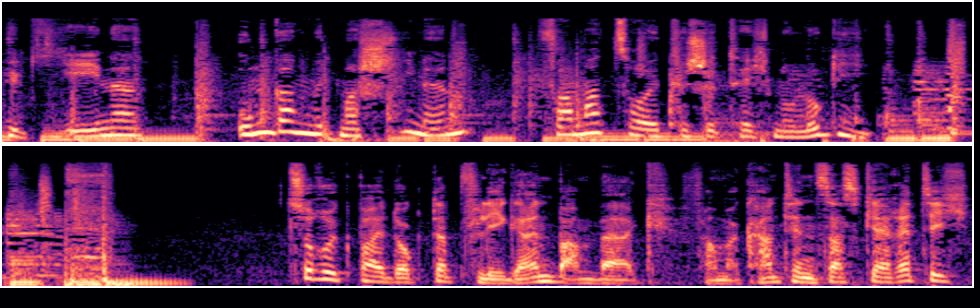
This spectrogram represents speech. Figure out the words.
Hygiene, Umgang mit Maschinen, pharmazeutische Technologie. Zurück bei Dr. Pfleger in Bamberg. Pharmakantin Saskia Rettich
